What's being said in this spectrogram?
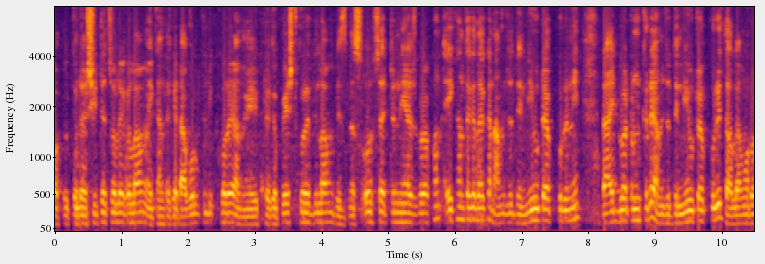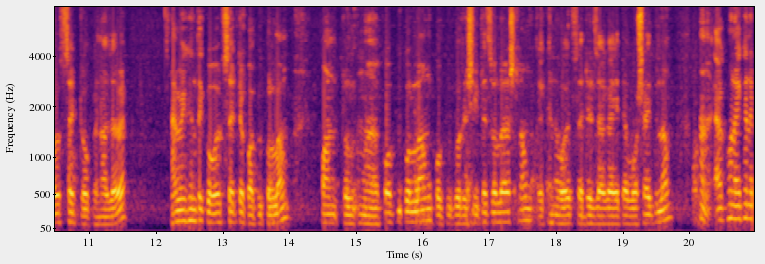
কপি করে শিটে চলে গেলাম। এখান থেকে ডাবল ক্লিক করে আমি এটাকে পেস্ট করে দিলাম। বিজনেস ওয়েবসাইটটা নিয়ে আসব এখন। এইখান থেকে দেখেন আমি যদি নিউ ট্যাপ করে নিই রাইট বাটন করে আমি যদি নিউ ট্যাপ করি, তাহলে আমার ওয়েবসাইটটা ওপেন হয়ে যাবে। আমি এখান থেকে ওয়েবসাইটটা কপি করলাম। কন্ট্রোল কপি করলাম কপি করে সেটা চলে আসলাম। এখানে ওয়েবসাইটের জায়গায় এটা বসাই দিলাম। হ্যাঁ এখন এখানে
